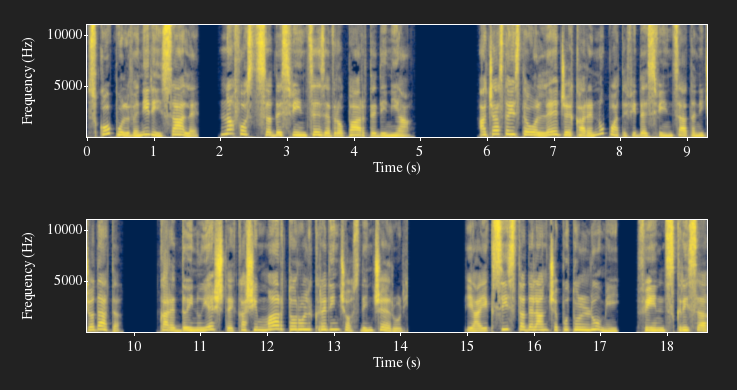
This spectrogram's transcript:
Scopul venirii sale n-a fost să desfințeze vreo parte din ea. Aceasta este o lege care nu poate fi desfințată niciodată, care dăinuiește ca și martorul credincios din ceruri. Ea există de la începutul lumii, fiind scrisă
